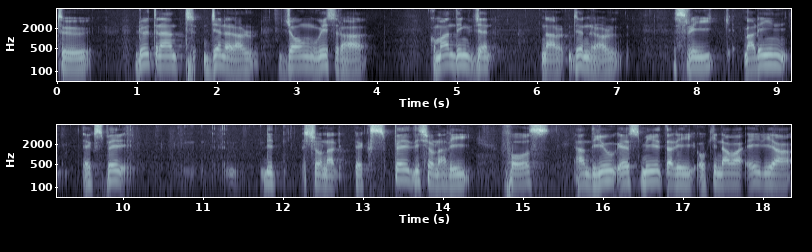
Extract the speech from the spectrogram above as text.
to Lieutenant General John Wissler, Commanding Gen General 3 Marine Expeditionary, Expeditionary Force and U.S. Military Okinawa Area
